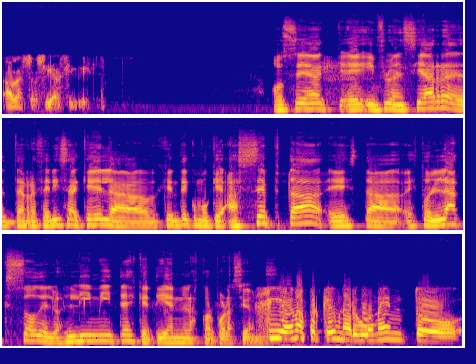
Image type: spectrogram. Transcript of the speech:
a la sociedad civil. O sea, eh, influenciar, eh, te referís a que la gente como que acepta esta, esto laxo de los límites que tienen las corporaciones. Sí, además porque hay un argumento,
